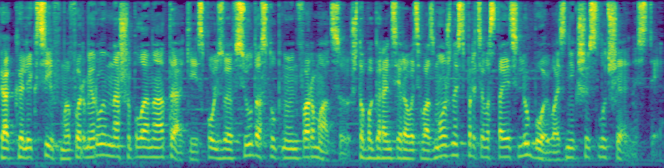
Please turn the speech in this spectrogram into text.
Как коллектив мы формируем наши планы атаки, используя всю доступную информацию, чтобы гарантировать возможность противостоять любой возникшей случайности.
